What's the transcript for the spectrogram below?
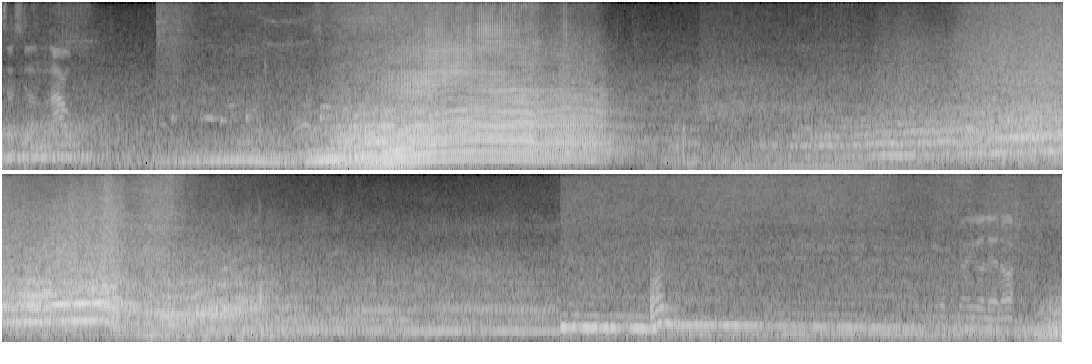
sensacional. Bye aí, galera, ó.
